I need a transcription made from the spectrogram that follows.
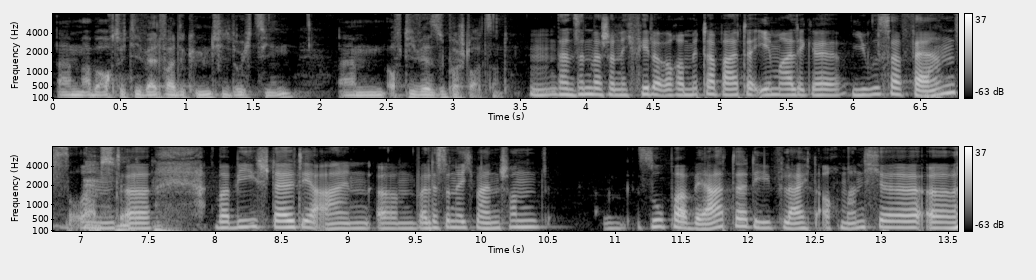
aber auch durch die weltweite Community durchziehen, auf die wir super stolz sind. Hm, Dann sind wahrscheinlich viele eurer Mitarbeiter ehemalige User-Fans. Und, äh, aber wie stellt ihr ein? Ähm, weil das sind, ich meine, schon super Werte, die vielleicht auch manche äh,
